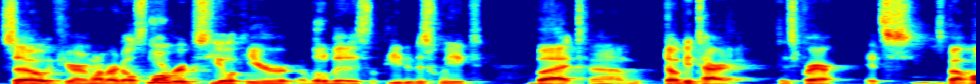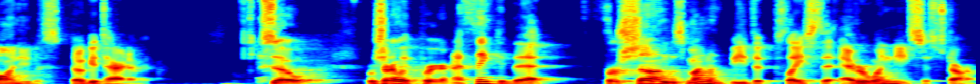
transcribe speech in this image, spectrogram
So if you're in one of our adult small groups, you'll hear a little bit of this repeated this week, but um, don't get tired of it. It's prayer. It's, it's about following Jesus. Don't get tired of it. So we're starting with prayer. And I think that for some, this might not be the place that everyone needs to start.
